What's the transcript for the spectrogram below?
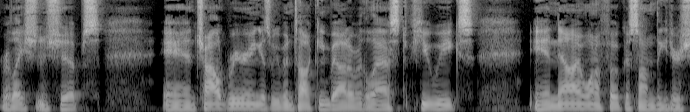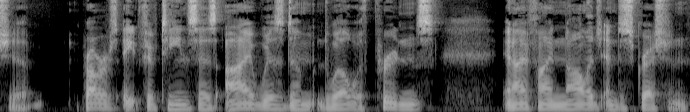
relationships and child rearing, as we've been talking about over the last few weeks. And now I want to focus on leadership. Proverbs 8:15 says, "I wisdom dwell with prudence, and I find knowledge and discretion.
